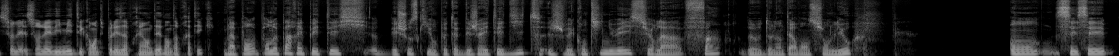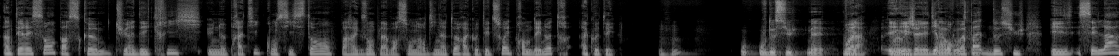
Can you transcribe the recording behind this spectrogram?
sur, les, sur les limites et comment tu peux les appréhender dans ta pratique? Bah, pour, pour ne pas répéter des choses qui ont peut-être déjà été dites, je vais continuer sur la fin de, de l'intervention de Léo. C'est intéressant parce que tu as décrit une pratique consistant, par exemple, à avoir son ordinateur à côté de soi et de prendre des notes à côté. Mhm. Ou, ou dessus, mais oui. Voilà. Et, Oui, et oui, j'allais dire pourquoi pas dessus. Et c'est là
